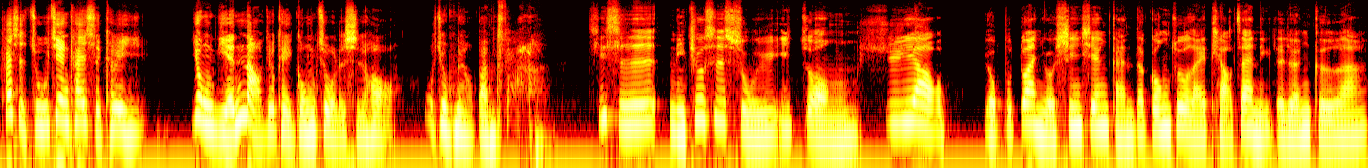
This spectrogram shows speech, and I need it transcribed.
开始逐渐开始可以用眼脑就可以工作的时候，我就没有办法了。其实你就是属于一种需要有不断有新鲜感的工作来挑战你的人格啊。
